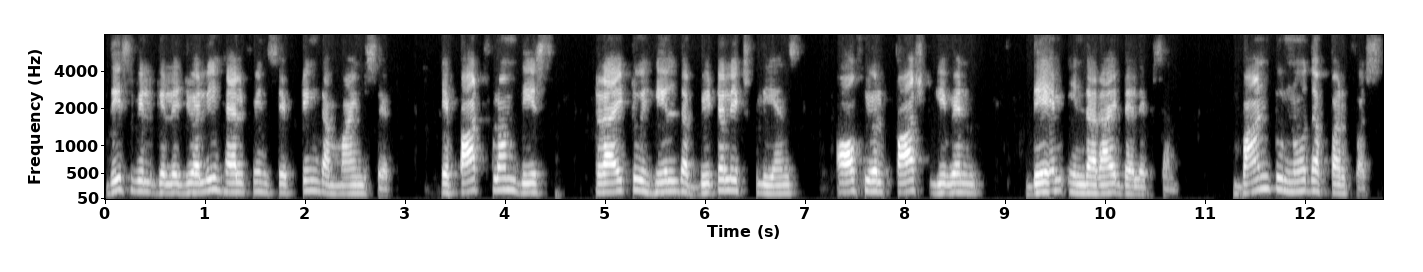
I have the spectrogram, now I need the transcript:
This will gradually help in shifting the mindset. Apart from this, try to heal the bitter experience of your past given them in the right direction. Want to know the purpose.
